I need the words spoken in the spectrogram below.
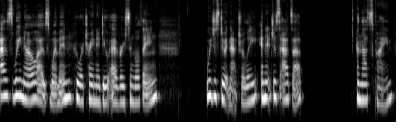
as we know, as women who are trying to do every single thing, we just do it naturally and it just adds up. And that's fine.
